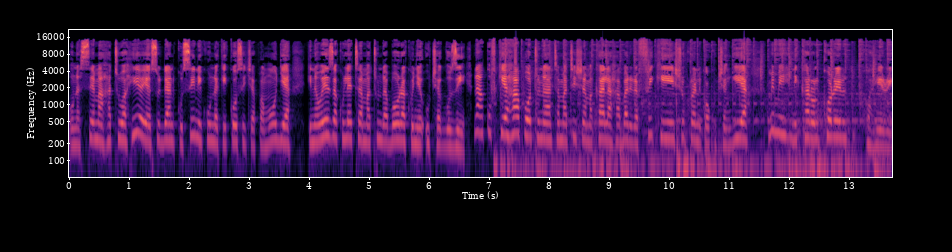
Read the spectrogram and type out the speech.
unasema hatua hiyo ya Sudan Kusini kuunda kikosi cha pamoja kinaweza kuleta matunda bora kwenye uchaguzi. Na kufikia hapo tunatamatisha makala Habari Rafiki. Shukrani kwa kuchangia. Mimi ni Carol Korir, kwa heri.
